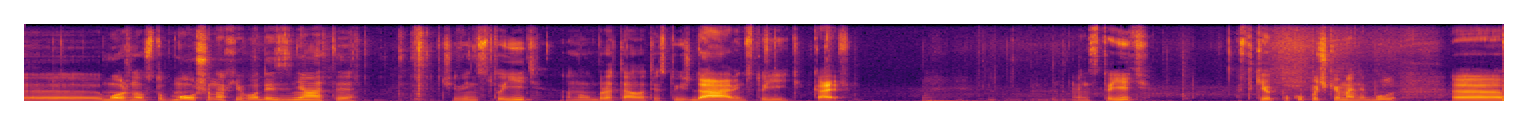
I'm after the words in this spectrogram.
Е, можна в стоп-моушенах його десь зняти. Чи він стоїть? Ну, братела, ти стоїш? Да, він стоїть. Кайф. Він стоїть. Ось такі от покупочки в мене були. Е,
